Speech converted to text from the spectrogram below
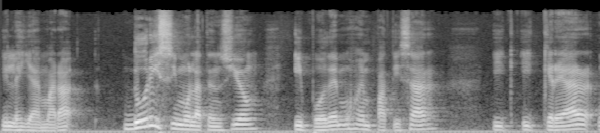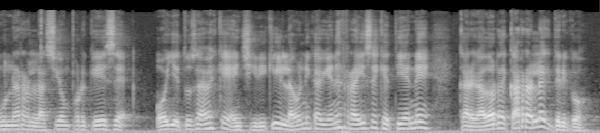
y les llamará durísimo la atención y podemos empatizar y, crear una relación porque dice, oye, tú sabes que en Chiriquí la única bienes raíces que tiene cargador de carro eléctrico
